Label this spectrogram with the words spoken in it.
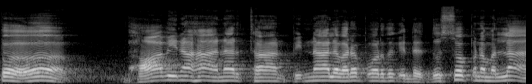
இப்போ பாவினா அனர்த்தான். பின்னால் வரப்போகிறதுக்கு இந்த துஸ்வப்னமெல்லாம்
